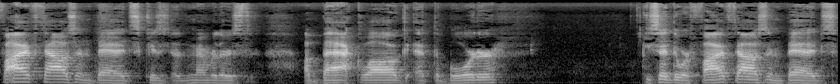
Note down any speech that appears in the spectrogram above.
5,000 beds because uh, remember there's a backlog at the border. He said there were 5,000 beds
